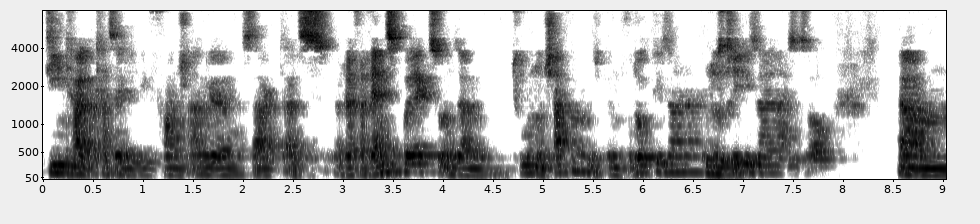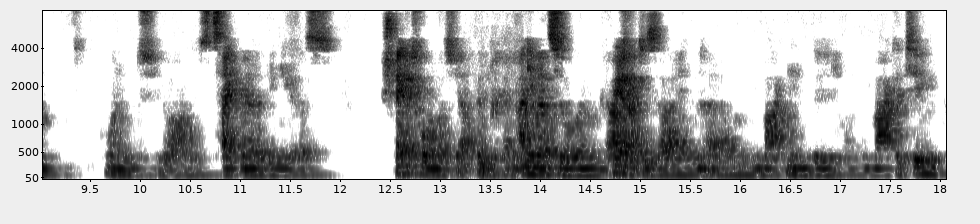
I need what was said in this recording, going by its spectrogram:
dient halt tatsächlich, wie vorhin schon angesagt, als Referenzprojekt zu unserem Tun und Schaffen. Ich bin Produktdesigner, mhm. Industriedesigner heißt es auch. Ähm, und ja, das zeigt mehr oder weniger das Spektrum, was wir abbilden können. Animation, Grafikdesign, ja. ähm, Markenbildung, Marketing,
